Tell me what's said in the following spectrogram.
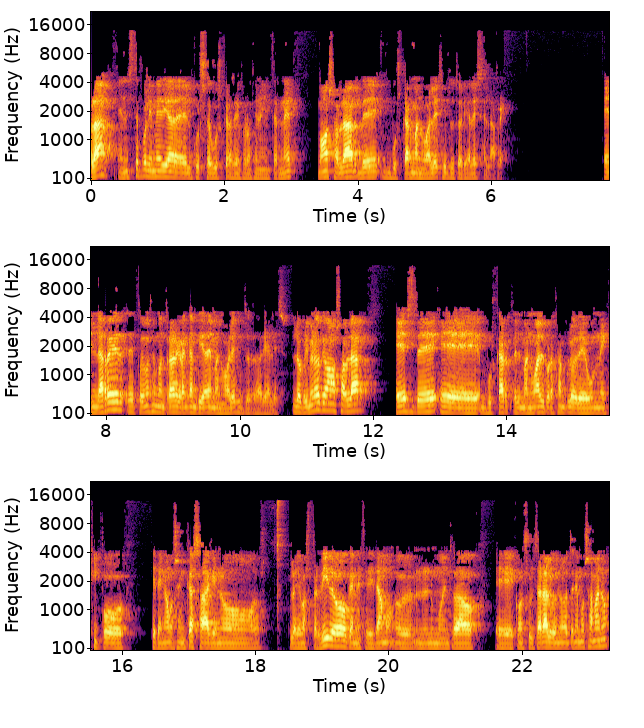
Hola, en este Polimedia del curso de búsquedas de información en Internet vamos a hablar de buscar manuales y tutoriales en la red. En la red eh, podemos encontrar gran cantidad de manuales y tutoriales. Lo primero que vamos a hablar es de eh, buscar el manual, por ejemplo, de un equipo que tengamos en casa que, nos, lo hayamos perdido o que necesitamos en un momento dado eh, consultar algo y no lo tenemos a mano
